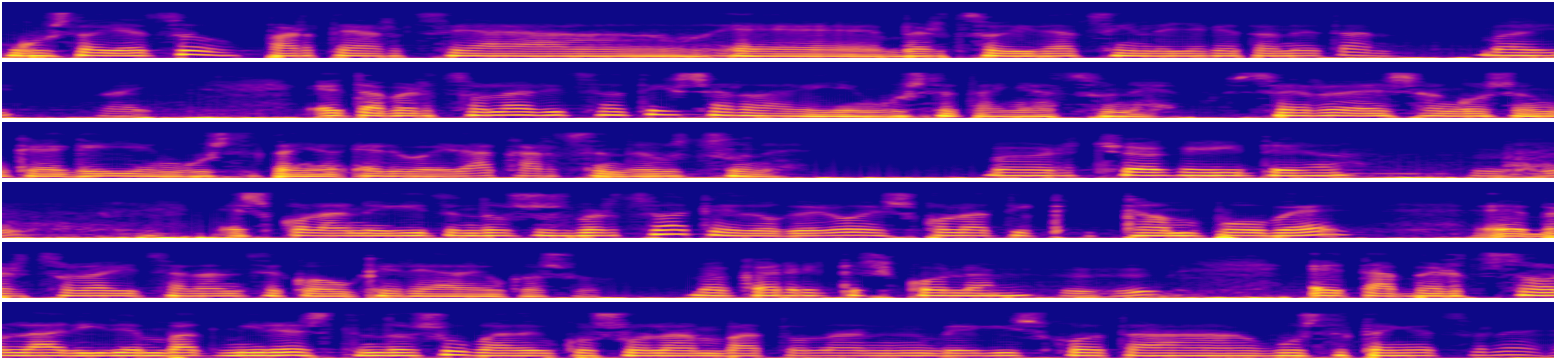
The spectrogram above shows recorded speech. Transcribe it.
Gusto jatzu parte hartzea e, bertso idatzin lehiaketa honetan? Bai. Bai. Eta bertsolaritzatik zer da gehien gustetan jatzune? Zer esango zenke gehien gustetan ero erakartzen duzune? Ba, bertsoak egitea. Eskolan egiten duzuz bertsoak edo gero eskolatik kanpo be e, bertsolaritza lantzeko aukerea daukazu. Bakarrik eskolan. Eta bertsolariren bat miresten duzu badeuko solan batolan begizko eta gustetan jatzune?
